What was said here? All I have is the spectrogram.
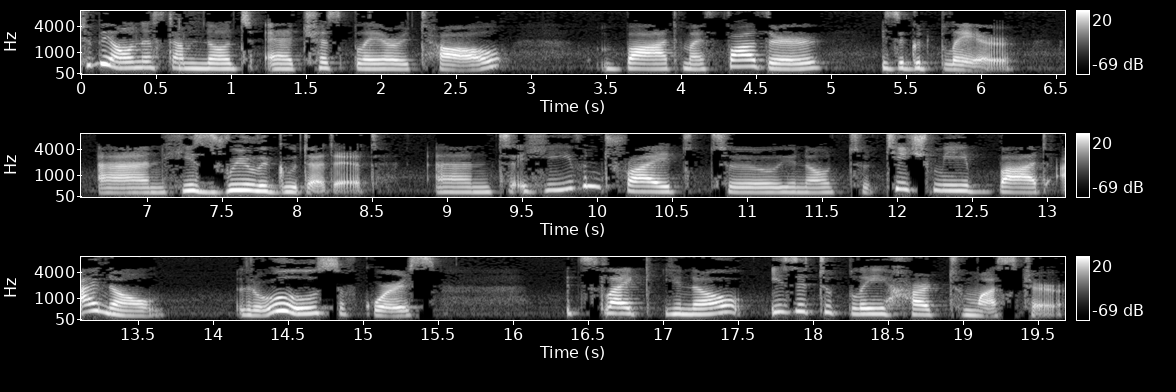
to be honest, I'm not a chess player at all, but my father is a good player and he's really good at it. And he even tried to, you know, to teach me, but I know the rules, of course. It's like, you know, easy to play, hard to master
